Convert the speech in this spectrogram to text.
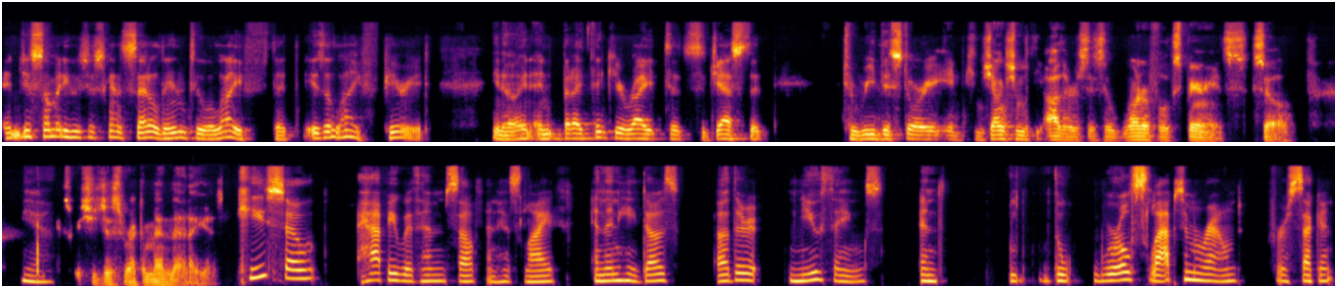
and just somebody who's just kind of settled into a life that is a life. Period. You know, and and but I think you're right to suggest that to read this story in conjunction with the others is a wonderful experience. So, yeah, we should just recommend that. I guess he's so happy with himself and his life. And then he does other new things, and the world slaps him around for a second.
